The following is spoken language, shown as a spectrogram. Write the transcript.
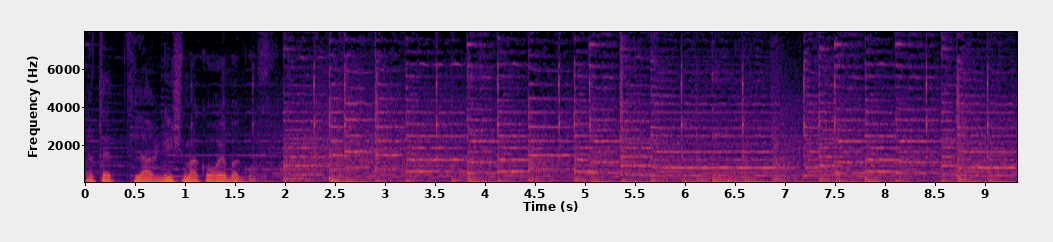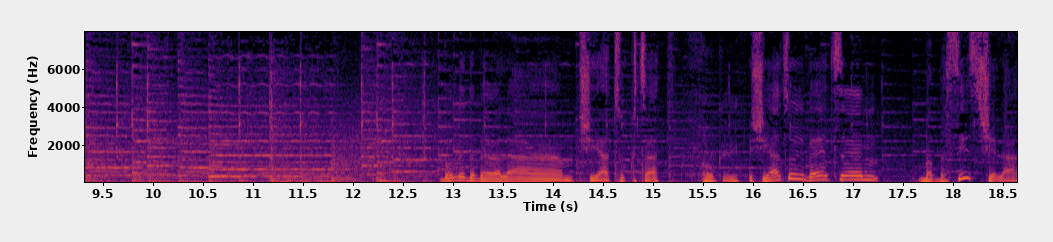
לתת, להרגיש מה קורה בגוף. בוא נדבר על השיאצו קצת. אוקיי, שיאצו היא בעצם, בבסיס שלה,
